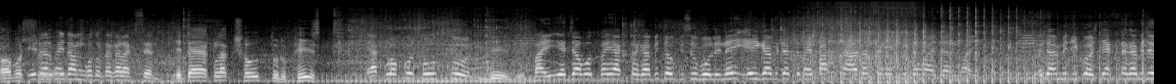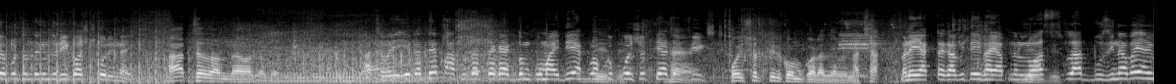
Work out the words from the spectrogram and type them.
অবশ্যই। এটার ভাই দাম কত টাকা রাখছেন? এটা এক লাখ সত্তর ফিস্ট এক লক্ষ সত্তর? জি জি। ভাই এ যাবৎ ভাই একটা গাবিতেও কিছু বলি নাই। এই গাবিটাতে ভাই পাঁচটা হাজার টাকা একটু কমায় দেন ভাই। এটা আমি রিকোয়েস্ট একটা গাবিতে এ পর্যন্ত কিন্তু রিকোয়েস্ট করি নাই। আচ্ছা দাম দেওয়া যাবে। আচ্ছা ভাই এটাতে পাঁচ হাজার টাকা একদম কমাই দিয়ে এক জি, লক্ষ জি। পঁয়ষট্টি হাজার হ্যাঁ, ফিক্সড পঁয়ষট্টির কম করা যাবে না। আচ্ছা মানে একটা গাবিতেই ভাই আপনার লস লাভ বুঝি না ভাই আমি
